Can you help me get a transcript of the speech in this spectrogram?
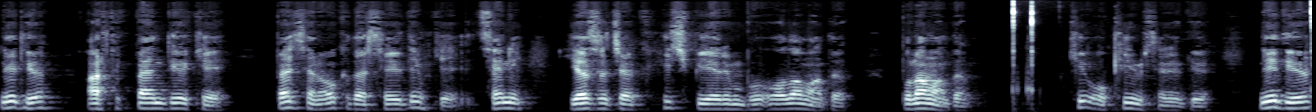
Ne diyor? Artık ben diyor ki ben seni o kadar sevdim ki seni yazacak hiçbir yerim bu olamadı. Bulamadım. Ki okuyayım seni diyor. Ne diyor?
